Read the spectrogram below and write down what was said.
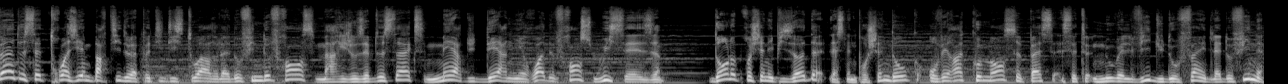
Fin de cette troisième partie de la petite histoire de la Dauphine de France, Marie-Joseph de Saxe, mère du dernier roi de France, Louis XVI. Dans le prochain épisode, la semaine prochaine donc, on verra comment se passe cette nouvelle vie du dauphin et de la dauphine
